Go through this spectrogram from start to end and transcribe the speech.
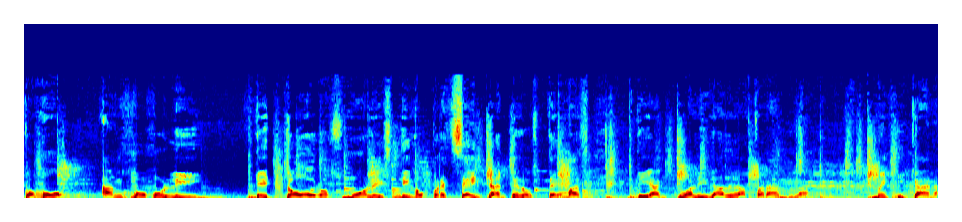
Cómo Anjojolí de todos los moles dijo presente ante los temas de actualidad de la farándula mexicana.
